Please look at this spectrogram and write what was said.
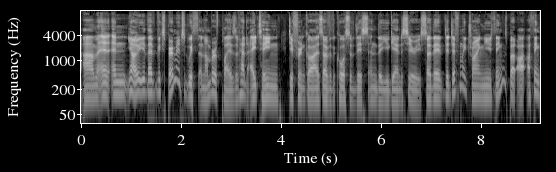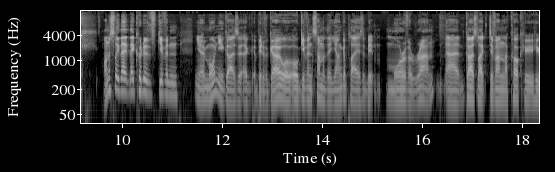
Um, and, and, you know, they've experimented with a number of players. They've had 18 different guys over the course of this and the Uganda series. So they're, they're definitely trying new things, but I, I think honestly, they, they could have given you know more new guys a, a bit of a go, or, or, given some of the younger players a bit more of a run. Uh, guys like Divan la Cock, who who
